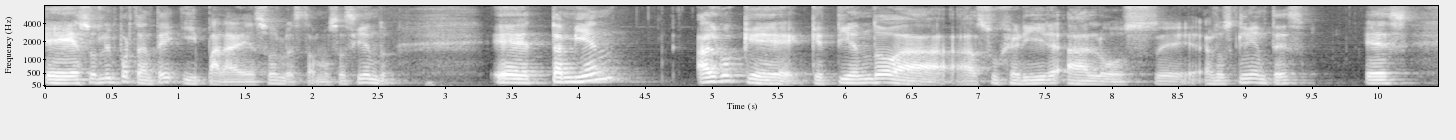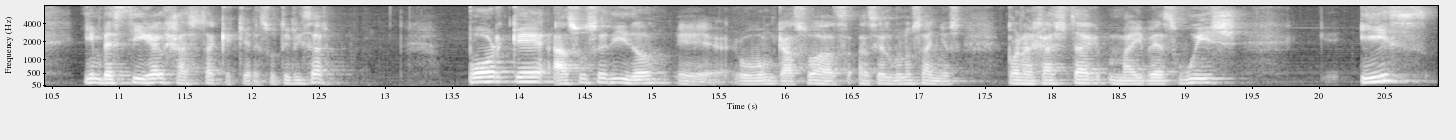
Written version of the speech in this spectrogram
Eso es lo importante y para eso lo estamos haciendo. Eh, también algo que, tiendo a, sugerir a los, eh, a los clientes es investiga el hashtag que quieres utilizar porque ha sucedido, eh, hubo un caso hace, algunos años con el hashtag MyBestWish is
